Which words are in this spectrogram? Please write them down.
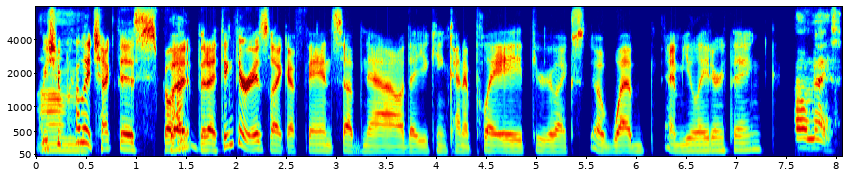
We should Um, probably check this, go but ahead. but I think there is like a fan sub now that you can kind of play through like a web emulator thing. Oh, nice.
